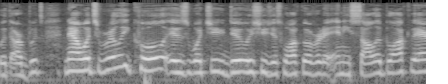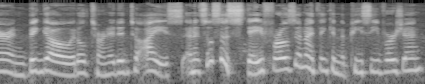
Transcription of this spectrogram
with our boots. Now, what's really cool is what you do is you just walk over to any solid block there, and bingo, it'll turn it into ice. And it says stay frozen, I think, in the PC version.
